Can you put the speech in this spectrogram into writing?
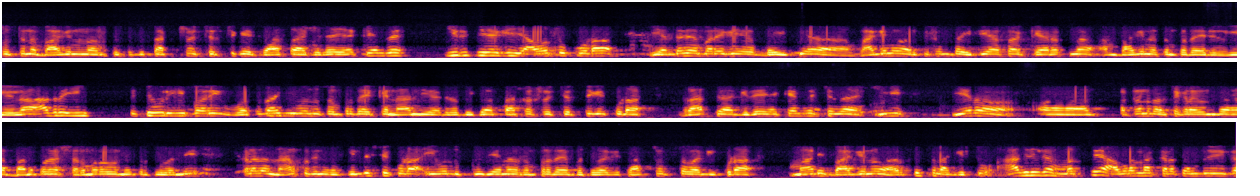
ಸುತ್ತಿನ ಬಾಗಿನವನ್ನು ಅರ್ಪಿಸಿದ್ದು ಸಾಕಷ್ಟು ಚರ್ಚೆಗೆ ಜಾತ ಆಗಿದೆ. ಯಾಕೆಂದ್ರೆ ಈ ರೀತಿಯಾಗಿ ಯಾವತ್ತೂ ಕೂಡ ಎರಡನೇ ಬಾರಿಗೆ ಬಾಗಿನ ಅರ್ಪಿಸುವಂತ ಇತಿಹಾಸ ಕ್ಯಾರತ್ನ ಬಾಗಿನ ಸಂಪ್ರದಾಯ ಇರಲಿಲ್ಲ. ಆದ್ರೆ ಈ ಸಚಿವರು ಈ ಬಾರಿ ಹೊಸದಾಗಿ ಒಂದು ಸಂಪ್ರದಾಯಕ್ಕೆ ನಾಂದಿ ಆಡಿರೋದು ಈಗ ಸಾಕಷ್ಟು ಚರ್ಚೆಗೆ ಕೂಡ ಗ್ರಾಸ ಆಗಿದೆ. ಯಾಕೆಂದ್ರೆ ಈ ಏನು ಪಟ್ಟಣದ ಅರ್ಚಕರಾದಂತಹ ಬಾನಪ್ರಕಾಶ್ ಶರ್ಮರವರ ನೇತೃತ್ವದಲ್ಲಿ ಕಳೆದ ನಾಲ್ಕು ದಿನಗಳ ಹಿಂದಷ್ಟೇ ಕೂಡ ಈ ಒಂದು ಪೂಜೆಯನ್ನು ಸಂಪ್ರದಾಯಬದ್ಧವಾಗಿ ಶಾಸ್ತ್ರೋಕ್ತವಾಗಿ ಕೂಡ ಮಾಡಿ ಭಾಗ್ಯವನ್ನು ಅರ್ಪಿಸಲಾಗಿತ್ತು. ಆದ್ರೆ ಈಗ ಮತ್ತೆ ಅವರನ್ನ ಕರೆತಂದು ಈಗ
